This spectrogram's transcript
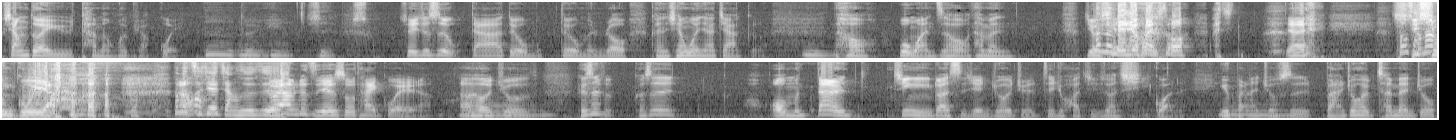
相对于他们会比较贵，嗯，对，嗯，是，所以就是大家对我们对我们肉，可能先问一下价格。嗯，然后问完之后，他们有些人就会说，哎，去熊贵呀，他们直接讲是不是？对他们就直接说太贵了，然后就，可是可是我们当然经营一段时间，你就会觉得这句话其实算习惯了，因为本来就是本来就会成本就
